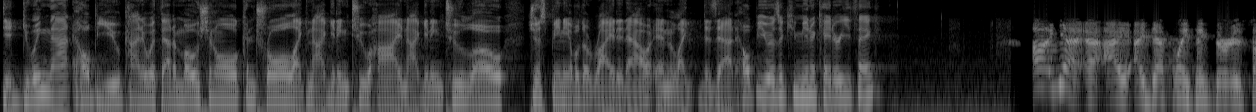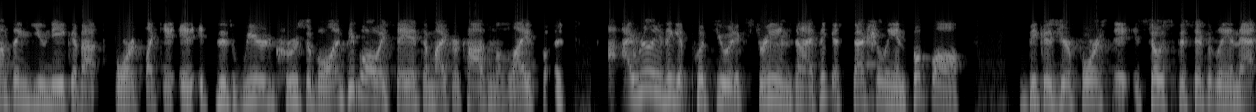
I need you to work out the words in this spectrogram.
did doing that help you kind of with that emotional control, like not getting too high, not getting too low, just being able to ride it out? And like, does that help you as a communicator, you think? Uh, yeah, I, I definitely think there is something unique about sports. Like it, it, it's this weird crucible, and people always say it's a microcosm of life. But I really think it puts you at extremes, and I think especially in football, because you're forced so specifically in that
